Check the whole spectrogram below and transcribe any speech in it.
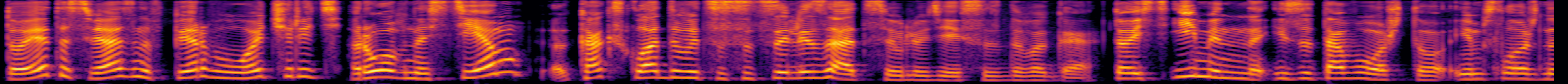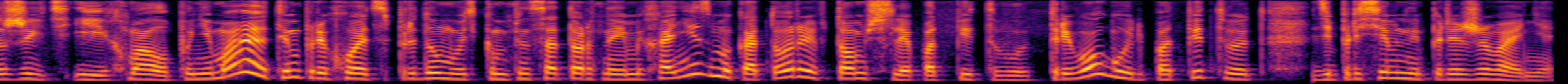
то это связано в первую очередь ровно с тем, как складывается социализация у людей с СДВГ. То есть именно из-за того, что им сложно жить и их мало понимают, им приходится придумывать компенсаторные механизмы, которые в том числе подпитывают тревогу или подпитывают депрессивные переживания.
